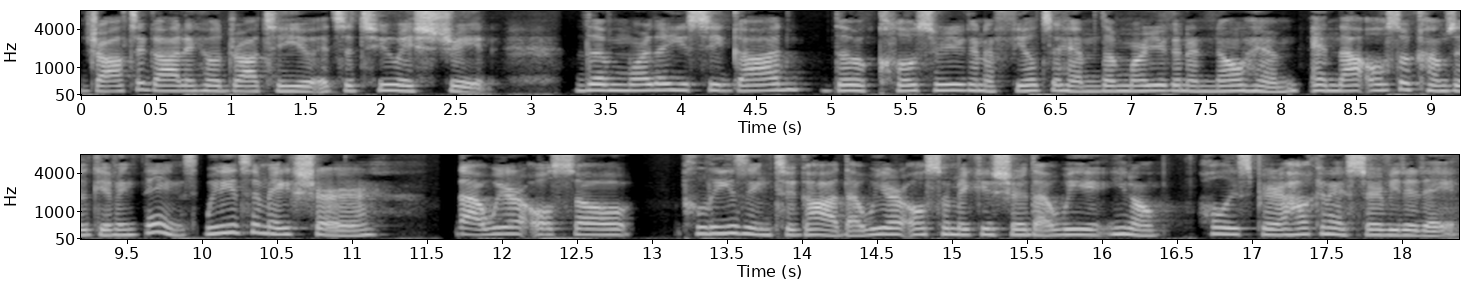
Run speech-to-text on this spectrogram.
Draw to God and He'll draw to you. It's a two way street the more that you see God, the closer you're going to feel to Him, the more you're going to know Him. And that also comes with giving things. We need to make sure that we are also pleasing to God, that we are also making sure that we, you know, Holy Spirit, how can I serve you today?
